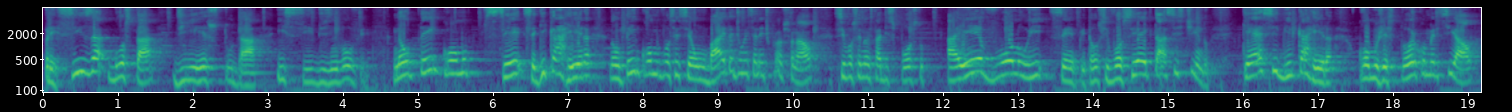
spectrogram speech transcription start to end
precisa gostar de estudar e se desenvolver. Não tem como ser, seguir carreira, não tem como você ser um baita de um excelente profissional se você não está disposto a evoluir sempre. Então, se você aí que está assistindo quer seguir carreira como gestor comercial,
